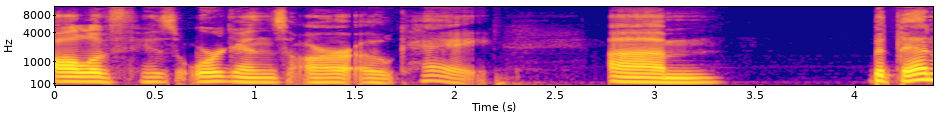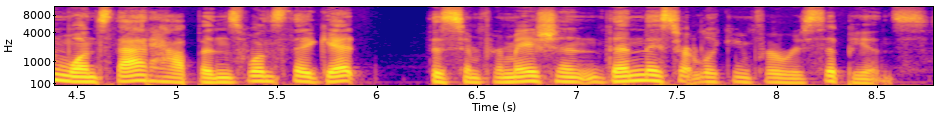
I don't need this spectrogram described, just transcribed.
all of his organs are okay. Um, but then once that happens, once they get this information, then they start looking for recipients.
